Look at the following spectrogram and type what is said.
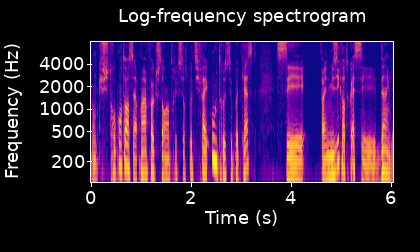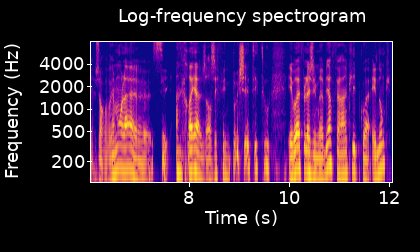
Donc je suis trop content. C'est la première fois que je sors un truc sur Spotify, outre ce podcast. C'est. Enfin, une musique, en tout cas, c'est dingue. Genre, vraiment, là, c'est incroyable. Genre, j'ai fait une pochette et tout. Et bref, là, j'aimerais bien faire un clip, quoi. Et donc,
